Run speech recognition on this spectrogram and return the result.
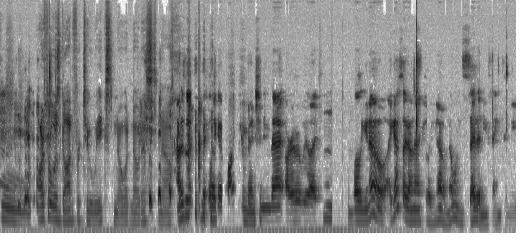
Hmm. Arthur was gone for two weeks. No one noticed. No. I was like, like upon you mentioning that, Arthur would be like, hmm, well, you know, I guess I don't actually know. No one said anything to me.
